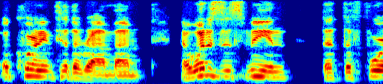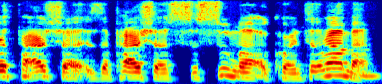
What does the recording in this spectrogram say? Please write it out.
according to the Rambam. Now, what does this mean? That the fourth parsha is a parsha sesuma according to the Rambam.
